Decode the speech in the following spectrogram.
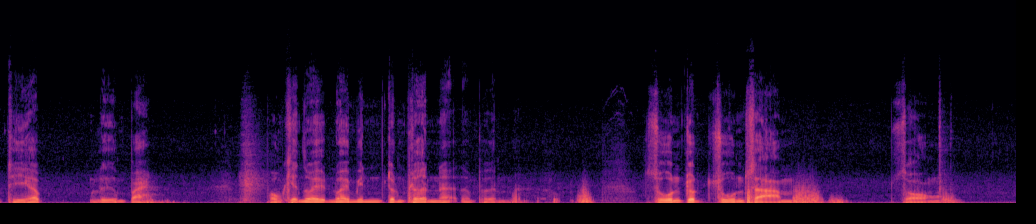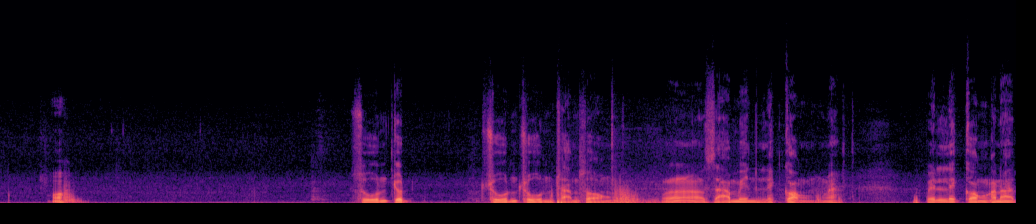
ษทีครับ ลืมไป ผมเขียนหน่วยหน่วยมิลจนเพลินนะจนเพลินศูนย์จุดศูนย์สามสองศูนย์จุดศูนย์ศูนย์สามสองสามมิลเหล็กกล่องนะ เป็นเหล็กกล่องขนาด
